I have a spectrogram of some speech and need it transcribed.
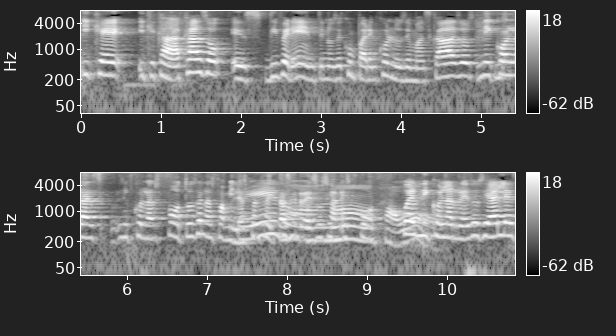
y que, y que cada caso es diferente, no se comparen con los demás casos. Ni con las ni con las fotos de las familias perfectas en redes sociales, no. por favor. Pues ni con las redes sociales,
